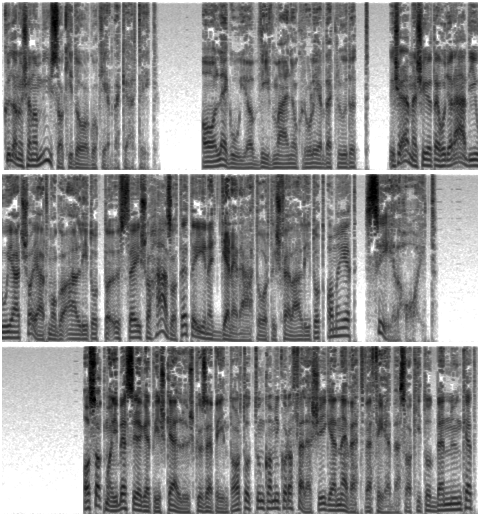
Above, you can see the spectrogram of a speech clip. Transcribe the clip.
Különösen a műszaki dolgok érdekelték. A legújabb vívmányokról érdeklődött, és elmesélte, hogy a rádióját saját maga állította össze, és a háza tetején egy generátort is felállított, amelyet szél hajt. A szakmai beszélgetés kellős közepén tartottunk, amikor a felesége nevetve félbeszakított bennünket,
